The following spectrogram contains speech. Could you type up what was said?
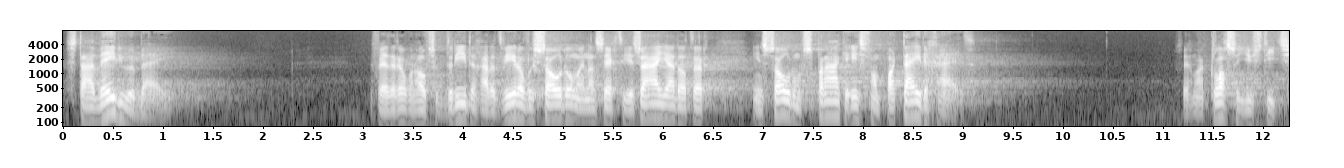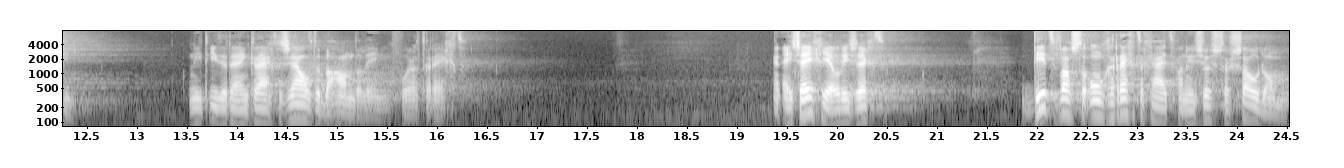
Sta weduwe bij. Verderop in hoofdstuk 3, dan gaat het weer over Sodom en dan zegt Jezaja dat er in Sodom sprake is van partijdigheid. Zeg maar klassenjustitie. Niet iedereen krijgt dezelfde behandeling voor het recht. En Ezekiel die zegt, dit was de ongerechtigheid van uw zuster Sodom.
